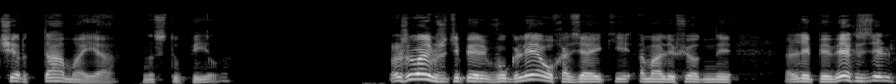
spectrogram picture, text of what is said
черта моя наступила. Проживаем же теперь в угле у хозяйки Амали Федоровны Лепевехзель,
